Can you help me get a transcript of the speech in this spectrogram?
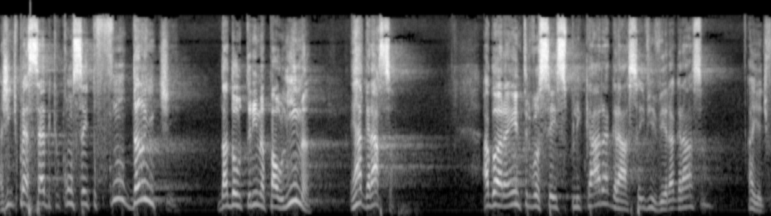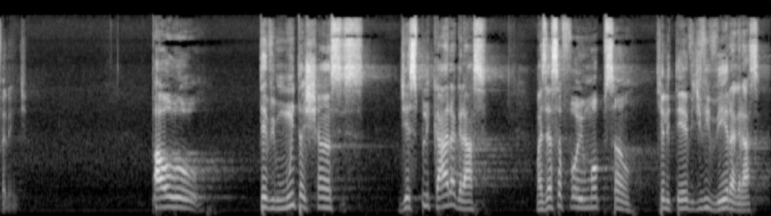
a gente percebe que o conceito fundante da doutrina paulina é a graça. Agora, entre você explicar a graça e viver a graça, aí é diferente. Paulo teve muitas chances de explicar a graça, mas essa foi uma opção que ele teve de viver a graça.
